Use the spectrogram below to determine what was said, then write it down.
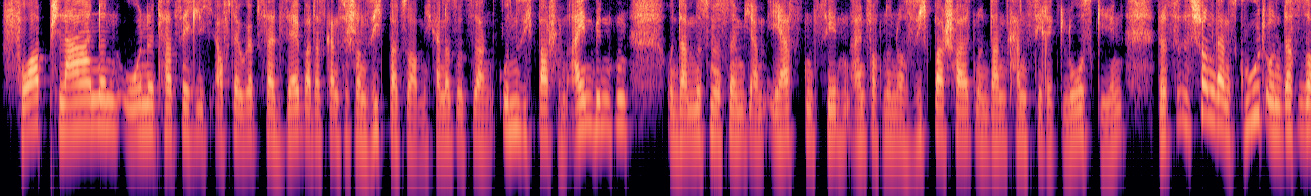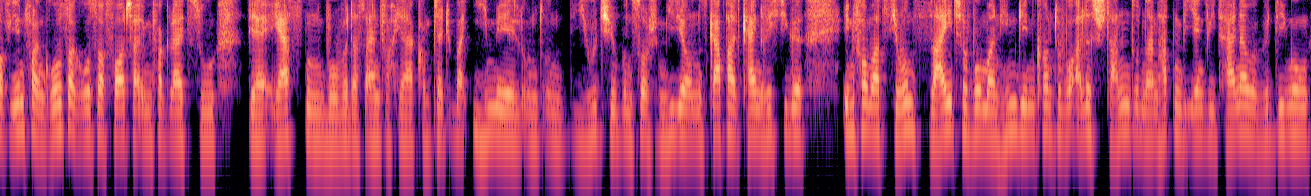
vorplanen, ohne tatsächlich auf der Website selber das Ganze schon sichtbar zu haben. Ich kann das sozusagen unsichtbar schon einbinden und dann müssen wir es nämlich am 1.10. einfach nur noch sichtbar schalten und dann kann es direkt losgehen. Das ist schon ganz gut und das ist auf jeden Fall ein großer, großer Vorteil im Vergleich zu der ersten, wo wir das einfach ja komplett über E-Mail und, und YouTube und Social Media und es gab halt keine richtige Informationsseite, wo man hingehen konnte, wo alles stand und dann hatten wir irgendwie Teilnahmebedingungen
